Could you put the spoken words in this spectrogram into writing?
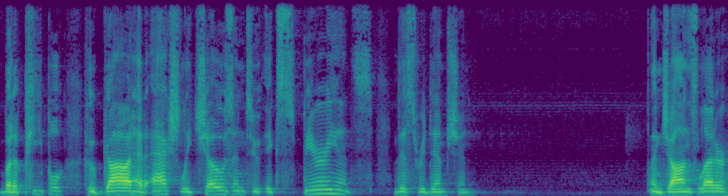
but a people who God had actually chosen to experience this redemption. In John's letter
